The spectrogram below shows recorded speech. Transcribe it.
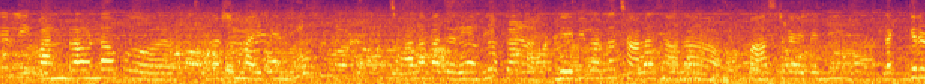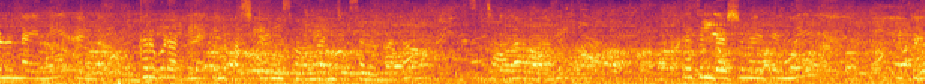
ఫైనల్లీ వన్ రౌండ్ ఆఫ్ దర్శనం అయిపోయింది. చాలా బాగా జరిగింది. బేబీ వల్ల చాలా చాలా ఫాస్ట్గా అయిపోయింది. దగ్గర నుండి అయింది అండ్ ఒక్కరు కూడా అడ్డు ఫస్ట్ టైం స్వామివారిని చూశాను అనమాట చాలా బాగుంది. ప్రజెంట్ దర్శనం అయిపోయింది. ఇప్పుడు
